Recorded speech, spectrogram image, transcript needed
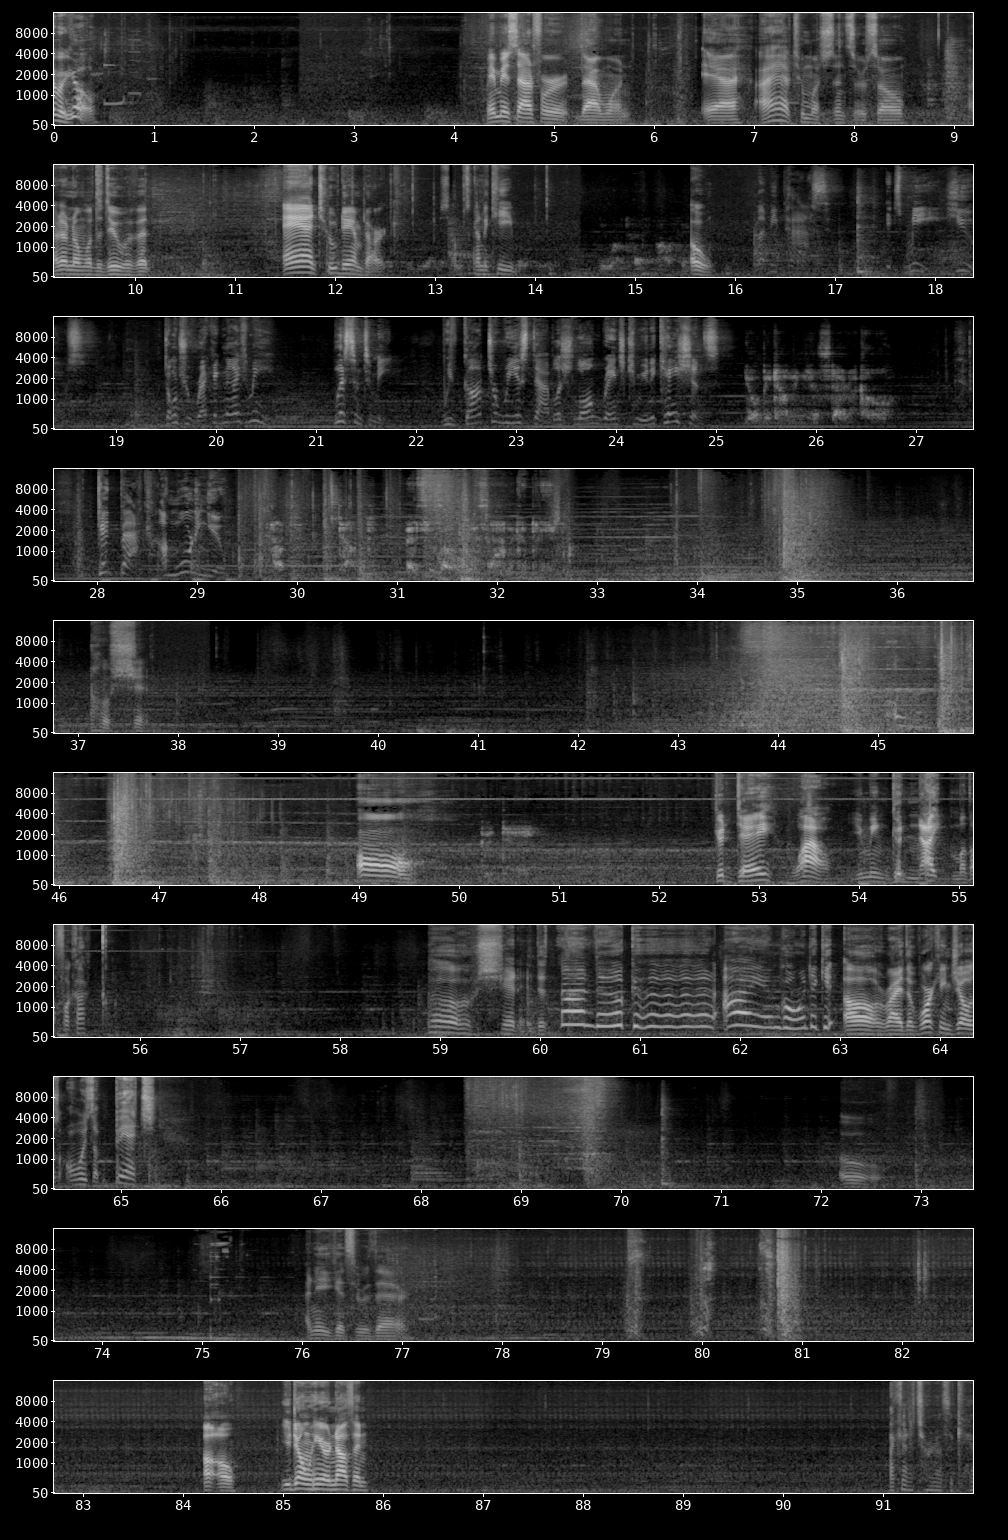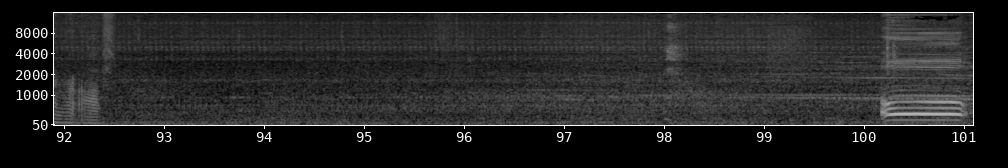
There we go. Maybe it's not for that one. Yeah, I have too much sensor, so I don't know what to do with it. And too damn dark. So I'm just gonna keep. Oh, Let me pass. It's me, Hughes. Don't you recognize me? Listen to me. We've got to re-establish long-range communications. You're becoming hysterical. Get back! I'm warning you! Tut. Let's resolve this amicably. oh shit. Oh, Good day. good day. Wow, you mean good night, motherfucker? Oh shit, it does not look good. I am going to get. Oh right, the working Joe is always a bitch. Oh. I need to get through there. Uh-oh. You don't hear nothing. I gotta turn off the camera off. Oh.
